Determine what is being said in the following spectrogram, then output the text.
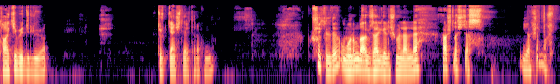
Takip ediliyor. Türk gençleri tarafından. Bu şekilde umarım daha güzel gelişmelerle karşılaşacağız. İyi akşamlar.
